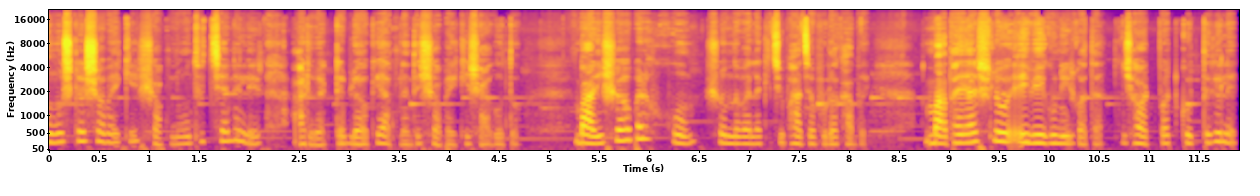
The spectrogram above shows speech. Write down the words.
নমস্কার সবাইকে, স্বপ্নমধুর চ্যানেলের আরও একটা ব্লগে আপনাদের সবাইকে স্বাগত। বাড়ির সবার হুকুম সন্ধ্যাবেলা কিছু ভাজা পোড়া খাবে। মাথায় আসলো এই বেগুনির কথা। ঝটপট করতে গেলে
